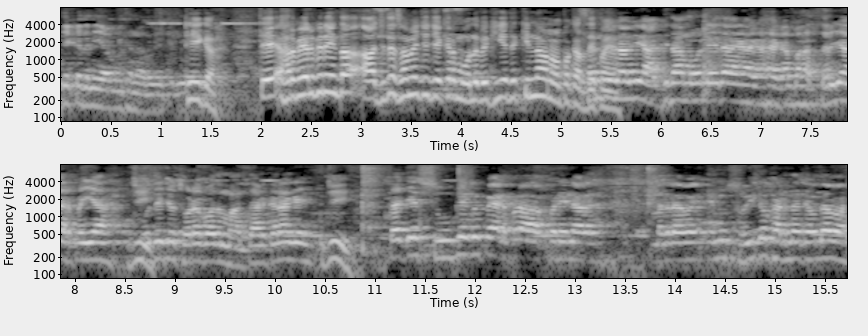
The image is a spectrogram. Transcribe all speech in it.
ਦਿੱਕਤ ਨਹੀਂ ਆਊਗੀ ਥਣਾ ਦੇ ਵਿੱਚ। ਠੀਕ ਆ। ਤੇ ਹਰਵੇਲ ਵੀਰ ਇਹਦਾ ਅੱਜ ਦੇ ਸਮੇਂ 'ਚ ਜੇਕਰ ਮੁੱਲ ਵੇਖੀਏ ਤੇ ਕਿੰਨਾ ਨੂੰ ਆਪਾਂ ਕਰਦੇ ਪਏ ਆ? ਜੀ ਅੱਜ ਦਾ ਮੁੱਲ ਇਹਦਾ ਹੈਗਾ ਹੈਗਾ 72000 ਰੁਪਇਆ ਜੀ। ਉਹਦੇ ਚੋਂ ਥੋੜਾ ਬਹੁਤ ਮਾਨਦਾਨ ਕਰਾਂਗੇ। ਜੀ। ਤਾਂ ਜੇ ਸੂ ਕੇ ਕੋਈ ਭੈਣ ਭਰਾ ਆਪਣੇ ਨਾਲ ਮਤਲਬ ਇਹਨੂੰ ਸੂਈ ਤੋਂ ਖੜਨਾ ਚਾਹੁੰਦਾ ਵਾ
